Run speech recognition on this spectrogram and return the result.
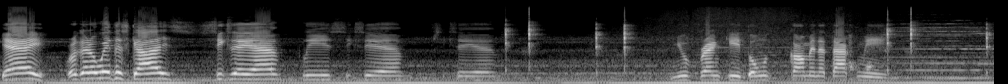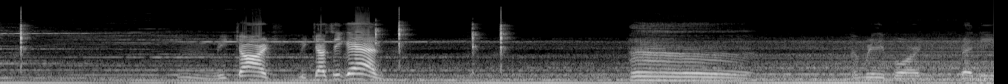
Yay! We're gonna wait this guys. 6 a.m. Please, 6 a.m. 6 a.m. New Frankie, don't come and attack me. Recharge. Recharge again. I'm really bored. Ready.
